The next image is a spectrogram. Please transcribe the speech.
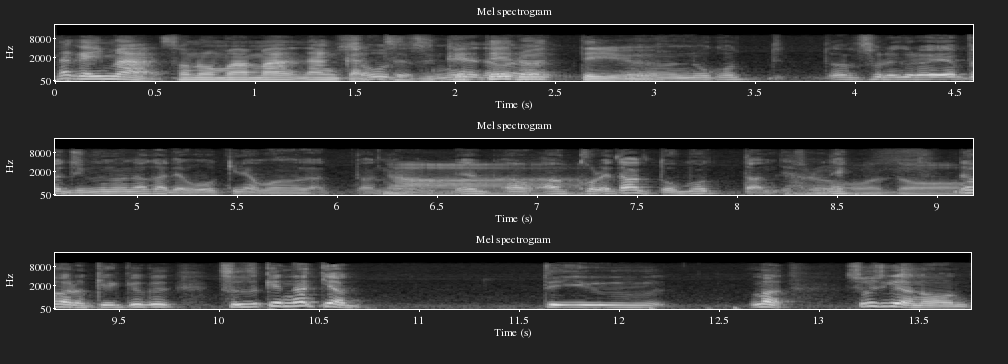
なんか今そのままなんか続ね。けてるっていう。うん残ってそれぐらいやっぱ自分の中で大きなものだったのであああこれだと思ったんでしょうなるねほど。だから結局続けなきゃっていうまあ正直あの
